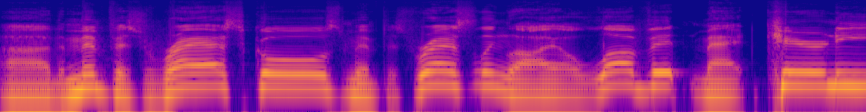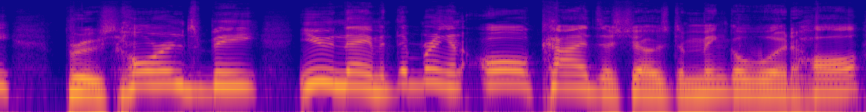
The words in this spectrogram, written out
uh, the Memphis Rascals, Memphis Wrestling, Lyle Lovett, Matt Kearney, Bruce Hornsby, you name it. They're bringing all kinds of shows to Minglewood Hall.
